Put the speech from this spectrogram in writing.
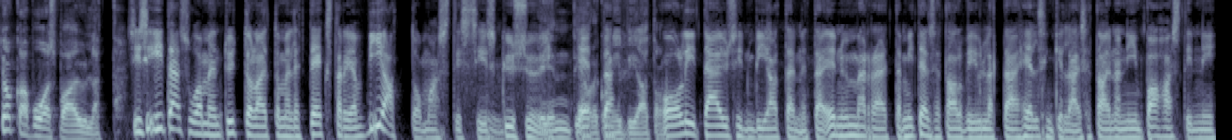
joka vuosi vaan yllättää. Siis Itä-Suomen tyttö laittoi meille tekstaria viattomasti siis kysyi. en tiedä, oliko että niin viaton. Oli täysin viaton, että en ymmärrä, että miten se talvi yllättää helsinkiläiset aina niin pahasti, niin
